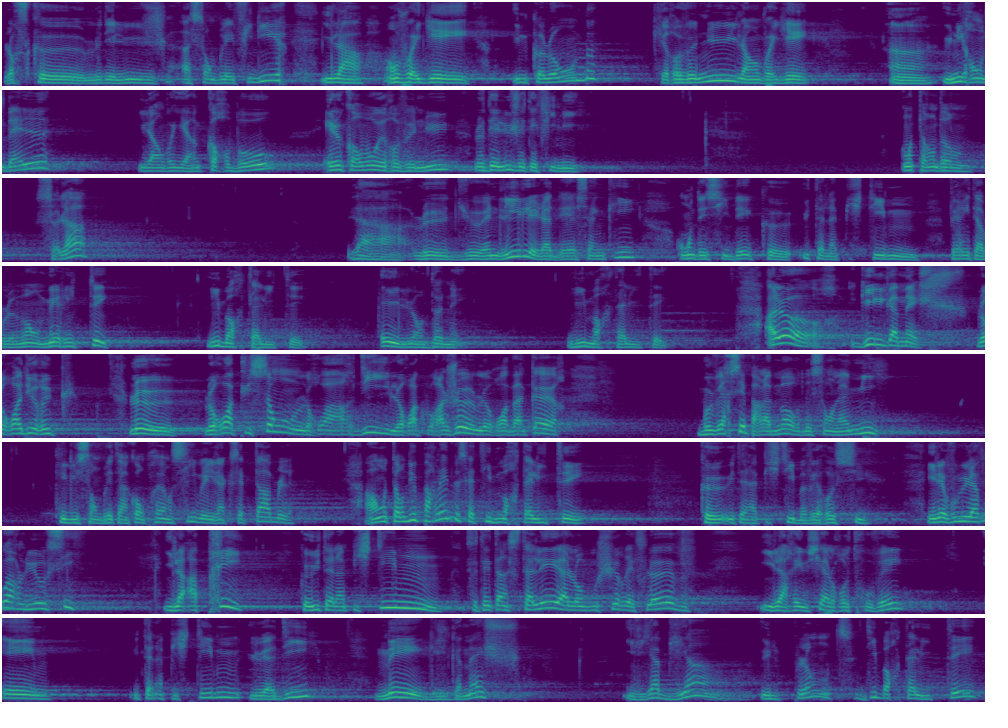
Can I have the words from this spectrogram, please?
Lorsque le déluge a semblé finir, il a envoyé une colombe qui est revenu, il a envoyé un, une hirondelle, il a envoyé un corbeau, et le corbeau est revenu, le déluge était fini. Entendant cela, la, le dieu Enlil et la déesse Enki ont décidé que Utanapishtim véritablement méritait l'immortalité et ils lui ont donné l'immortalité. Alors, Gilgamesh, le roi d'Uruk, le, le roi puissant, le roi hardi, le roi courageux, le roi vainqueur, bouleversé par la mort de son ami, qui lui semblait incompréhensible et inacceptable, a entendu parler de cette immortalité que Utanapishtim avait reçue. Il a voulu l'avoir lui aussi. Il a appris que Utanapishtim s'était installé à l'embouchure des fleuves il a réussi à le retrouver et Utanapishtim lui a dit Mais Gilgamesh, il y a bien une plante d'immortalité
